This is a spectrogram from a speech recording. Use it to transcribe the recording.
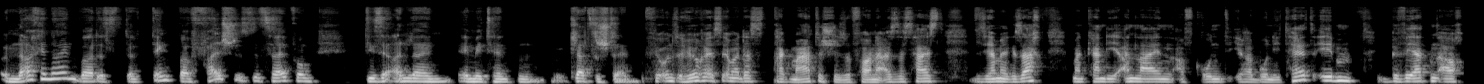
im Nachhinein war das der denkbar falscheste Zeitpunkt, diese Anleihenemittenten klarzustellen. Für unsere Hörer ist immer das Pragmatische so vorne. Also das heißt, Sie haben ja gesagt, man kann die Anleihen aufgrund ihrer Bonität eben bewerten auch.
